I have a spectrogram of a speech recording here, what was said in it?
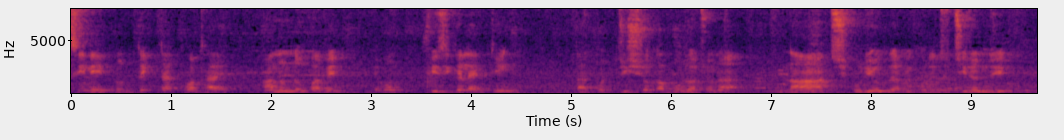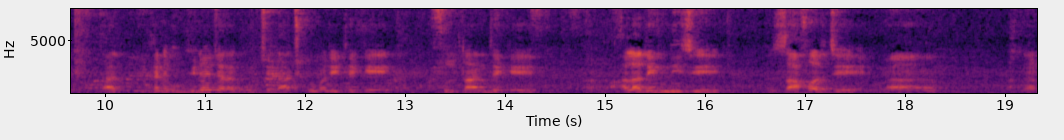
সিনে প্রত্যেকটা কথায় আনন্দ পাবে এবং ফিজিক্যাল অ্যাক্টিং তারপর দৃশ্যকাব্য রচনা, নাচ কোরিওগ্রাফি করেছে চিরঞ্জিত। তার এখানে অভিনয় যারা করছে, রাজকুমারী থেকে, সুলতান থেকে, আলাদিন নিজে, জাফর যে আপনার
